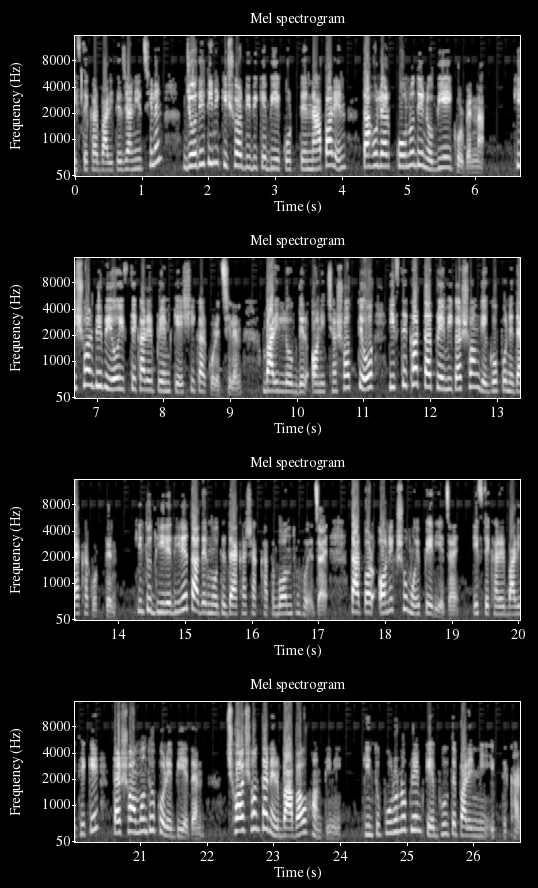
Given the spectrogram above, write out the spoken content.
ইফতেখার বাড়িতে জানিয়েছিলেন, যদি তিনি কিশোর বিবিকে বিয়ে করতে না পারেন, তাহলে আর কোনোদিনও বিয়েই করবেন না। কিশোর বিবিও ইফতেখারের প্রেমকে স্বীকার করেছিলেন। বাড়ির লোকদের অনিচ্ছা সত্ত্বেও ইফতেখার তার প্রেমিকার সঙ্গে গোপনে দেখা করতেন। কিন্তু ধীরে ধীরে তাদের মধ্যে দেখা সাক্ষাৎ বন্ধ হয়ে যায়। তারপর অনেক সময় পেরিয়ে যায়। ইফতেখারের বাড়ি থেকে তার সম্বন্ধ করে বিয়ে দেন। ছয় সন্তানের বাবাও হন তিনি। কিন্তু পুরনো প্রেমকে ভুলতে পারেননি ইফতেখার।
